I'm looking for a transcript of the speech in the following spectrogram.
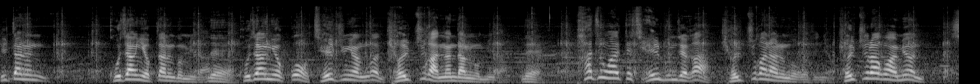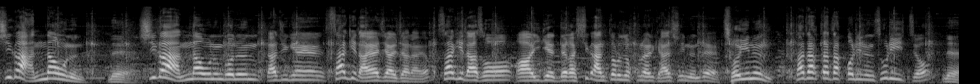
일단은 고장이 없다는 겁니다. 네. 고장이 없고 제일 중요한 건 결주가 안 난다는 겁니다. 네. 파종할 때 제일 문제가 결주가 나는 거거든요. 결주라고 하면 씨가 안 나오는 네. 씨가 안 나오는 거는 나중에 싹이 나야지 알잖아요. 싹이 나서 아 이게 내가 씨가 안 떨어졌구나 이렇게 알 수 있는데 저희는 따닥따닥 거리는 소리 있죠. 네.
